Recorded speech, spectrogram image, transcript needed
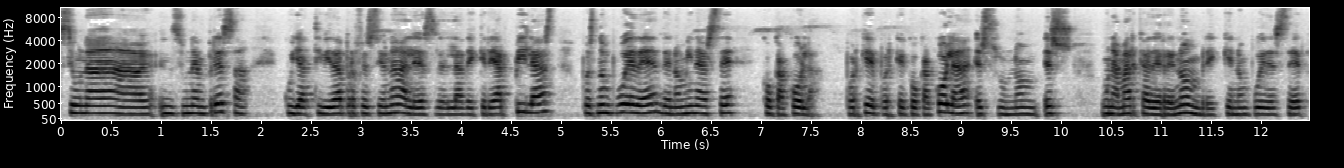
Si una, si una empresa cuya actividad profesional es la de crear pilas, pues no puede denominarse Coca-Cola. ¿Por qué? Porque Coca-Cola es, un, es una marca de renombre que no puede ser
